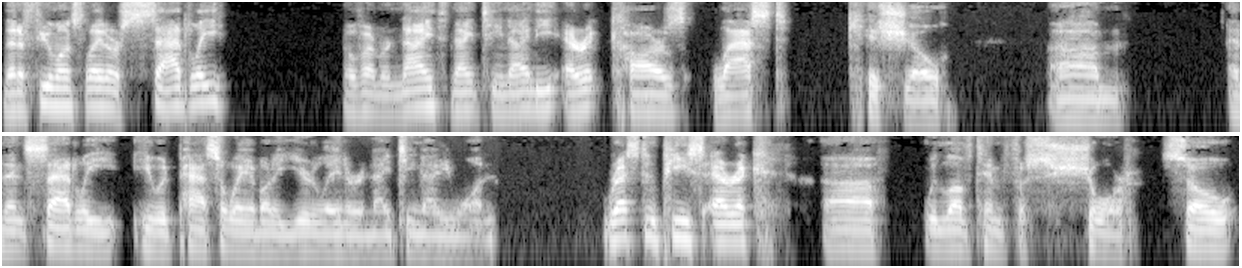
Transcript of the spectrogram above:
Then a few months later, sadly, November 9th, 1990, Eric Carr's last Kiss show. Um, and then sadly, he would pass away about a year later in 1991. Rest in peace, Eric. Uh, we loved him for sure. So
